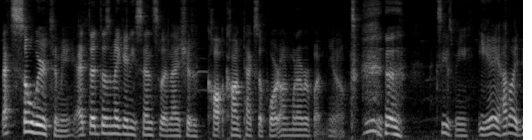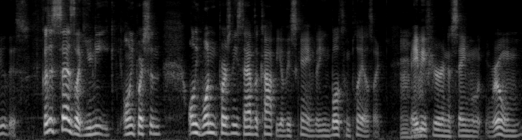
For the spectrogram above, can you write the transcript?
That's so weird to me. That doesn't make any sense, but I should call contact support on whatever. But you know, excuse me, EA, how do I do this? Because it says like you need only person, only one person needs to have the copy of this game that you both can play. I was like, Mhm. maybe if you're in the same room,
